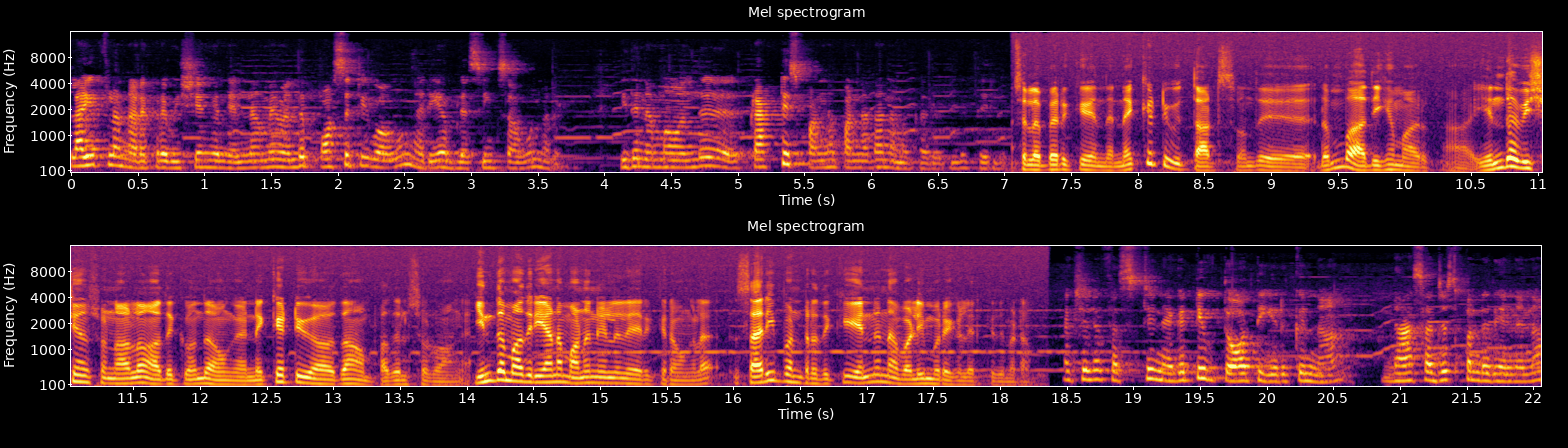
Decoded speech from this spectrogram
லைஃப்பில் நடக்கிற விஷயங்கள் எல்லாமே வந்து பாசிட்டிவாகவும் நிறைய பிளெஸ்ஸிங்ஸாகவும் நடக்கும் இது நம்ம வந்து ப்ராக்டிஸ் பண்ண பண்ண தான் நமக்கு அது வந்து தெரியும். சில பேருக்கு இந்த நெகட்டிவ் தாட்ஸ் வந்து ரொம்ப அதிகமாக இருக்கும். எந்த விஷயம் சொன்னாலும் அதுக்கு வந்து அவங்க நெகட்டிவாக தான் பதில் சொல்லுவாங்க. இந்த மாதிரியான மனநிலையில் இருக்கிறவங்கள சரி பண்ணுறதுக்கு என்னென்ன வழிமுறைகள் இருக்குது மேடம்? ஆக்சுவலாக ஃபஸ்ட்டு நெகட்டிவ் தாட் இருக்குன்னா நான் சஜஸ்ட் பண்ணுறது என்னென்னா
